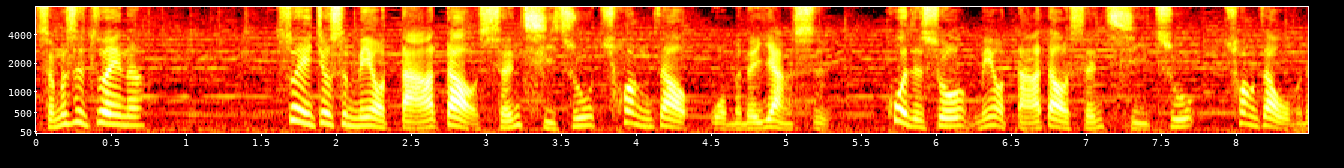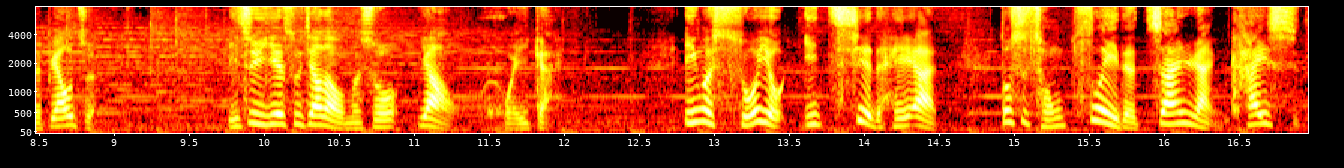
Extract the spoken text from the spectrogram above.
什么是罪呢？罪就是没有达到神起初创造我们的样式，或者说没有达到神起初创造我们的标准，以至于耶稣教导我们说要悔改，因为所有一切的黑暗都是从罪的沾染开始的。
